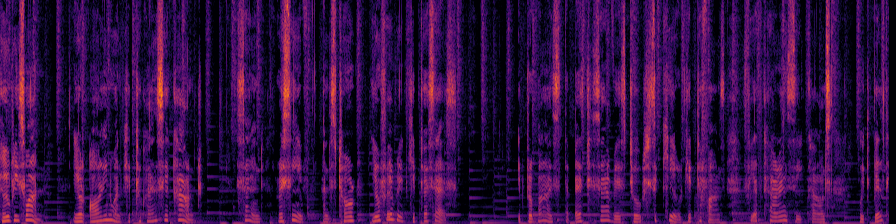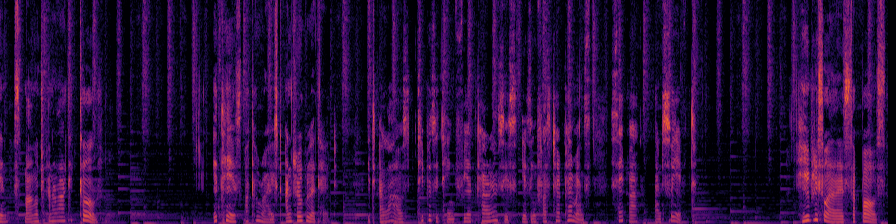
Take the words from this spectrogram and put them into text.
Hubris One, your all-in-one cryptocurrency account. Send, receive, and store your favorite crypto assets. It provides the best service to secure crypto funds, fiat currency accounts with built-in smart analytic tool. It is authorized and regulated. It allows depositing fiat currencies using faster payments, SEPA, and SWIFT. Hubris Wallet supports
